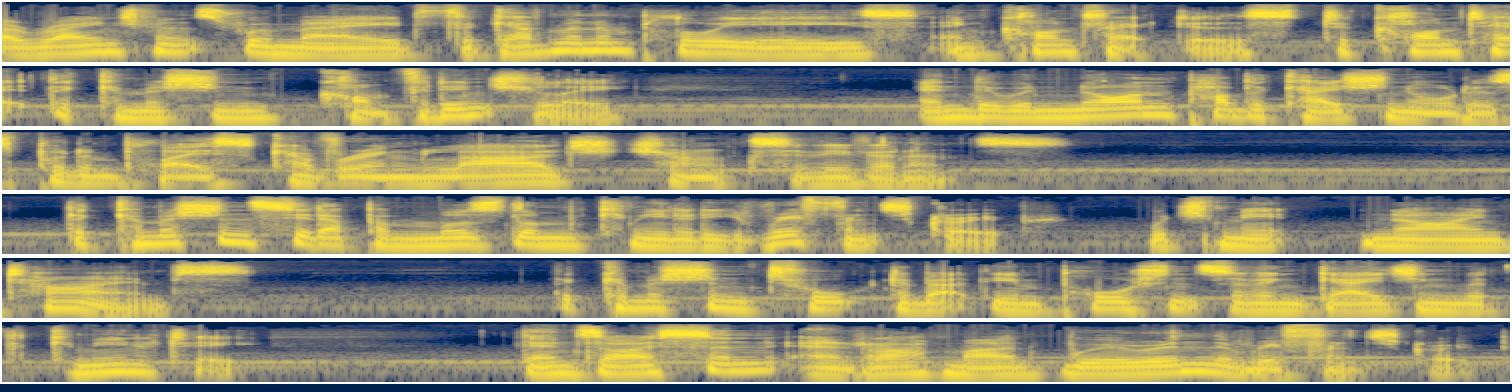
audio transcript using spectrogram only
Arrangements were made for government employees and contractors to contact the Commission confidentially, and there were non publication orders put in place covering large chunks of evidence. The Commission set up a Muslim community reference group, which met nine times the Commission talked about the importance of engaging with the community. Danzeisen and Rahman were in the reference group,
